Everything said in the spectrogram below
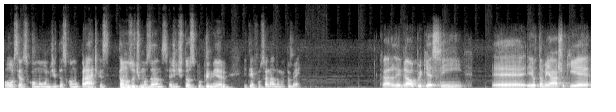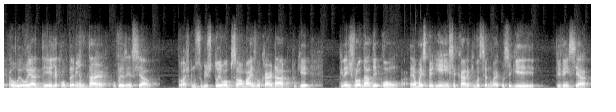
ou senso comum ditas como práticas, estão nos últimos anos. A gente trouxe para o primeiro e tem funcionado muito bem. Cara, legal, porque assim, é, eu também acho que é, o, EAD ele é complementar o presencial. Eu acho que não substitui, é uma opção a mais no cardápio, porque, que nem a gente falou da ADECOM, é uma experiência, cara, que você não vai conseguir vivenciar,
